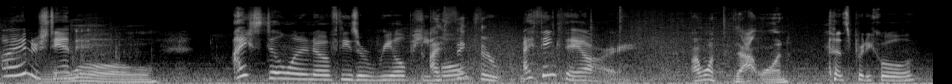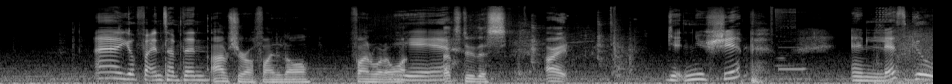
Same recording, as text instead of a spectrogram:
I understand it. Whoa. I still want to know if these are real people. I think they're. I think they are. I want that one. That's pretty cool. Ah, you'll find something. I'm sure I'll find it all. Find what I want. Yeah. Let's do this. All right. Get in your ship and let's go.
